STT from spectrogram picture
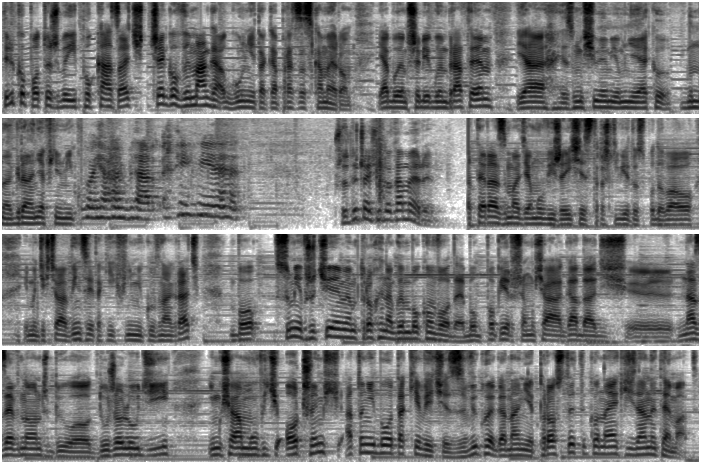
tylko po to, żeby jej pokazać, czego wymaga ogólnie taka praca z kamerą. Ja byłem przebiegłym bratem, ja zmusiłem ją niejako do nagrania filmiku. Voy a hablar. Nie. Przyzwyczaj się do kamery. A teraz Madzia mówi, że jej się straszliwie to spodobało i będzie chciała więcej takich filmików nagrać, bo w sumie wrzuciłem ją trochę na głęboką wodę, bo po pierwsze musiała gadać yy, na zewnątrz, było dużo ludzi i musiała mówić o czymś, a to nie było takie, wiecie, zwykłe gadanie proste, tylko na jakiś dany temat.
